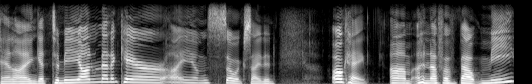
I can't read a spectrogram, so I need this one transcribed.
and I get to be on Medicare. I am so excited. Okay, um, enough about me.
